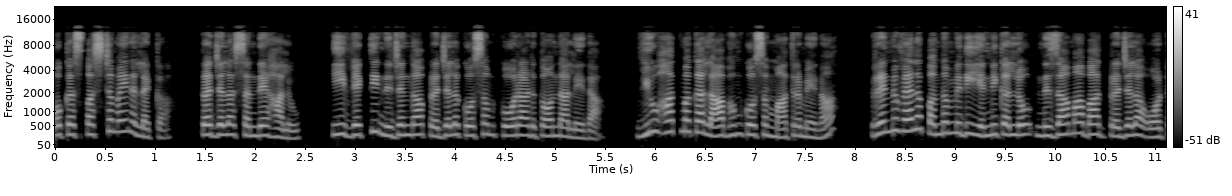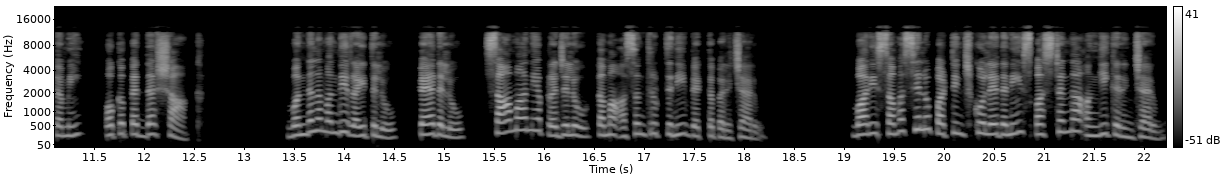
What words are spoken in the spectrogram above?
ఒక స్పష్టమైన లెక్క. ప్రజల సందేహాలు ఈ వ్యక్తి నిజంగా ప్రజల కోసం పోరాడుతోందా లేదా? వ్యూహాత్మక లాభం కోసం మాత్రమేనా? రెండు వేల పంతొమ్మిది ఎన్నికల్లో నిజామాబాద్ ప్రజల ఓటమి ఒక పెద్ద షాక్. వందల మంది రైతులు పేదలు సామాన్య ప్రజలు తమ అసంతృప్తిని వ్యక్తపరిచారు. వారి సమస్యలు పట్టించుకోలేదని స్పష్టంగా అంగీకరించారు.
